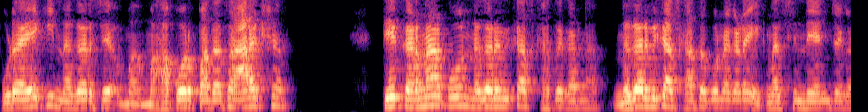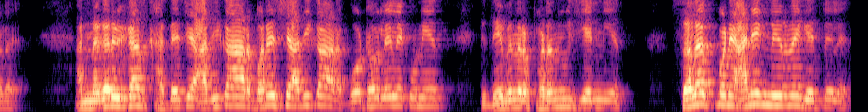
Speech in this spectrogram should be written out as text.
पुढं आहे की नगरसे म- महापौर पदाचं आरक्षण. ते करणार कोण? नगर विकास खातं करणार. नगर विकास खातं कोणाकडे? एकनाथ शिंदे यांच्याकडे. आणि नगर विकास खात्याचे अधिकार बरेचसे अधिकार गोठवलेले कोणी आहेत? ते देवेंद्र फडणवीस यांनी आहेत. सलगपणे अनेक निर्णय घेतलेले आहेत.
